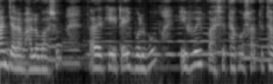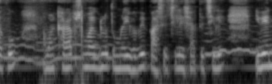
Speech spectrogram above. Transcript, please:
আর যারা ভালোবাসো, তাদেরকে এটাই বলব, এইভাবেই পাশে থাকো, সাথে থাকো। আমার খারাপ সময়গুলো তোমরা এইভাবেই পাশে ছিলে, সাথে ছিলে। ইভেন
